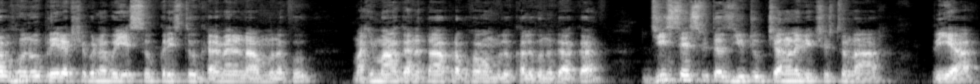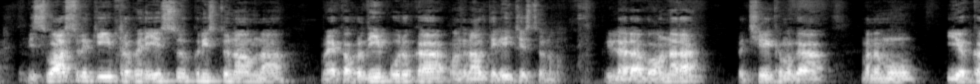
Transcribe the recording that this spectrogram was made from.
ప్రభువును ప్రియరక్షకునకు యేసు క్రీస్తు ఘనమైన నామమునకు మహిమ ఘనత ప్రభావములు కలుగునుగాక. జీసెస్ వితస్ యూట్యూబ్ ఛానల్ వీక్షిస్తున్న ప్రియ విశ్వాసులకి ప్రభుని యేసు క్రీస్తు నామున మా యొక్క హృదయపూర్వక వందనాలు తెలియజేస్తున్నాం ప్రియులారా బాగున్నారా? ప్రత్యేకముగా మనము ఈ యొక్క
